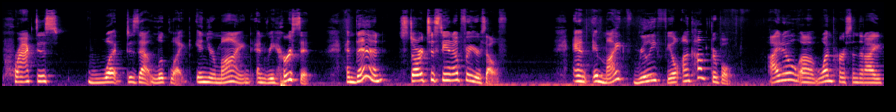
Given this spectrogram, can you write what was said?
Practice what does that look like in your mind and rehearse it. And then start to stand up for yourself. And it might really feel uncomfortable. I know uh, one person that i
